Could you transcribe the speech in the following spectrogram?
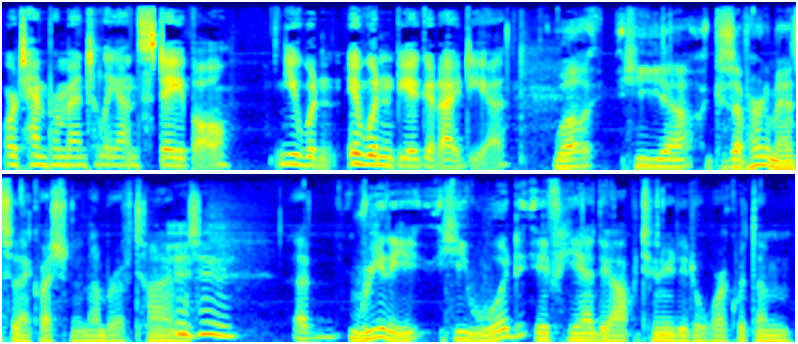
or temperamentally unstable. You wouldn't, it wouldn't be a good idea. Well, he because I've heard him answer that question a number of times. Mm-hmm. Uh, really, he would if he had the opportunity to work with them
